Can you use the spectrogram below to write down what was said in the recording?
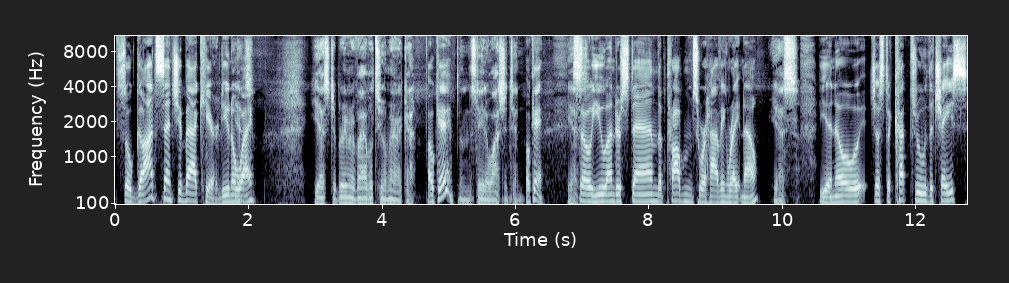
so God sent you back here. Do you know Yes. why? Yes, to bring revival to America Okay. in the state of Washington. Okay. Yes. So you understand the problems we're having right now? Yes. You know, just to cut through the chase,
